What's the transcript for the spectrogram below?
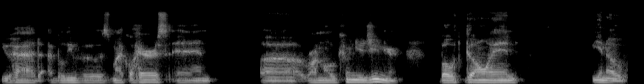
You had, I believe it was Michael Harris and uh, Ronald Acuna Jr. both going, you know,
